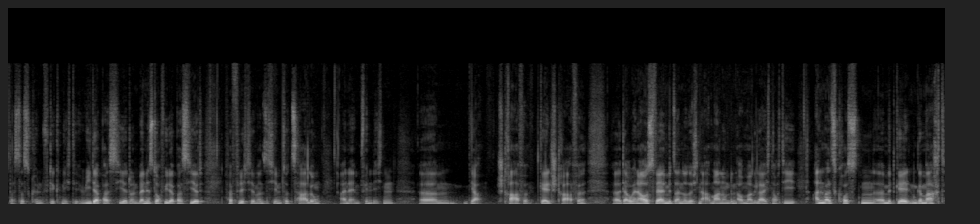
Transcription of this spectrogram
dass das künftig nicht wieder passiert. Und wenn es doch wieder passiert, verpflichtet man sich eben zur Zahlung einer empfindlichen ähm, ja, Strafe, Geldstrafe. Äh, darüber hinaus werden mit einer solchen Abmahnung dann auch mal gleich noch die Anwaltskosten äh, mit geltend gemacht.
